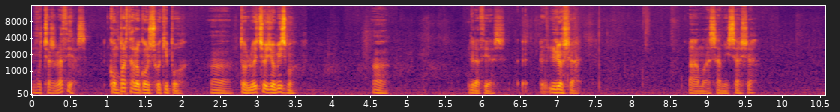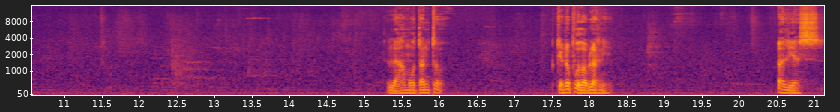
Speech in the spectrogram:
Muchas gracias. Compártalo con su equipo. Ah, Todo lo he hecho yo mismo. ah. Gracias. Eh, Lyosha. ¿Amas a mi Sasha? La amo tanto que no puedo hablar ni... Alias...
